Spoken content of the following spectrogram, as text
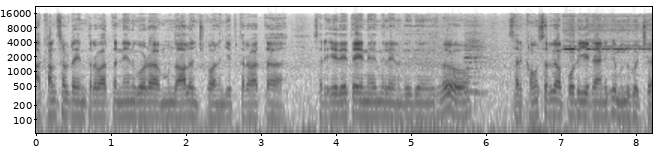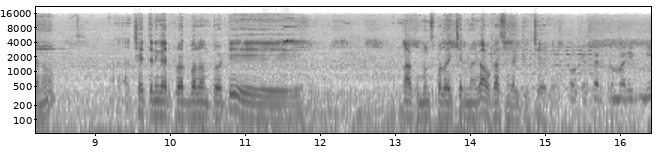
ఆ కన్సల్ట్ అయిన తర్వాత నేను కూడా ముందు ఆలోచించుకోవాలని చెప్పి తర్వాత సరే ఏదైతే అయినా ఏంది లేనిదో సరే కౌన్సిలర్గా పోటీ చేయడానికి ముందుకు వచ్చాను చైతన్య గారి ప్రోద్బలంతో నాకు మున్సిపల్ వైస్ చైర్మన్గా అవకాశం కల్పించారు. ఓకే సార్ ఇప్పుడు మరి మీ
